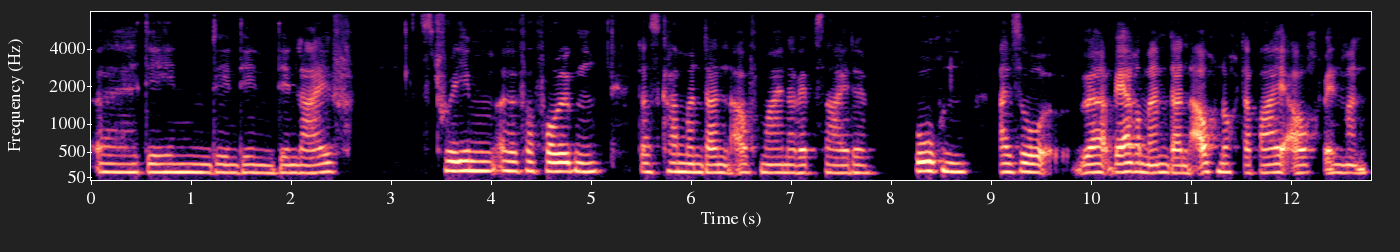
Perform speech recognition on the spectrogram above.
äh, den den den den Livestream, äh, verfolgen. Das kann man dann auf meiner Webseite buchen. Also, wä wäre man dann auch noch dabei, auch wenn man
